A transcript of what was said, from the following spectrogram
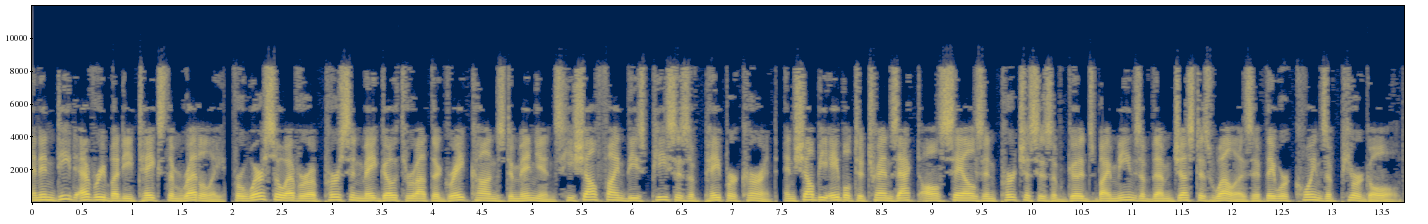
and indeed everybody takes them readily, for wheresoever a person may go throughout the great Khan's dominions he shall find these pieces of paper current, and shall be able to transact all sales and purchases of goods by means of them just as well as if they were coins of pure gold.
